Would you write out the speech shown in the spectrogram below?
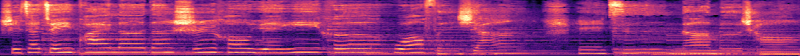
谁在最快乐的时候愿意和我分享？日子那么长，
